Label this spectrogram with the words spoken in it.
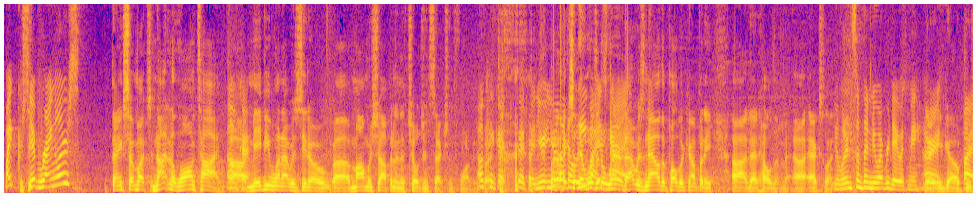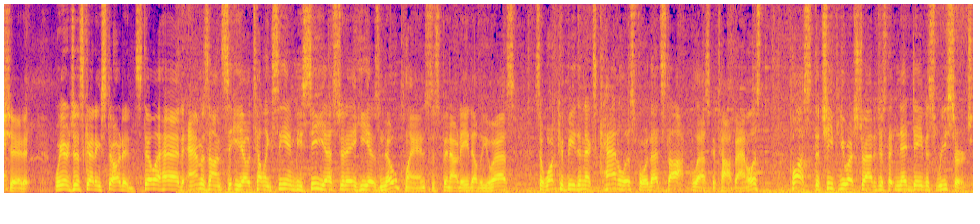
Mike, Christine? do you have Wranglers? Thanks so much. Not in a long time. Uh, okay. Uh, maybe when I was, you know, uh, mom was shopping in the children's section for me. Okay, but, good, good, good. You're, you're like actually, a Levi's I wasn't aware guy. that was now the public company uh, that held them. Uh, excellent. You learn something new every day with me. All there right, you go. bye. Appreciate it. We are just getting started. Still ahead, Amazon CEO telling CNBC yesterday he has no plans to spin out AWS. So, what could be the next catalyst for that stock? We'll ask a top analyst. Plus, the chief U.S. strategist at Ned Davis Research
